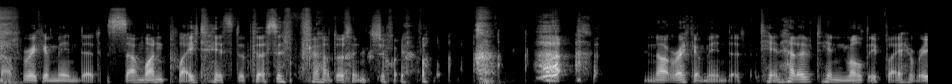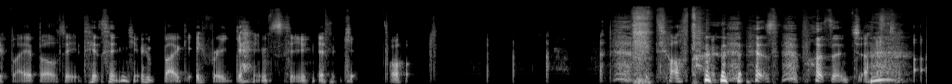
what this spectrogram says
Not recommended. Someone playtested this and found it enjoyable. Not recommended. 10 out of 10 multiplayer replayability. There's a new bug every game, so you never get bored. I told this wasn't just us.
